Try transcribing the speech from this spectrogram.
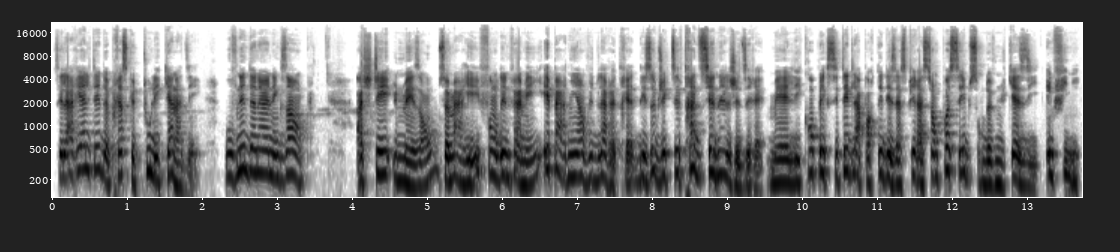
C'est la réalité de presque tous les Canadiens. Vous venez de donner un exemple. Acheter une maison, se marier, fonder une famille, épargner en vue de la retraite, des objectifs traditionnels, je dirais, mais les complexités de la portée des aspirations possibles sont devenues quasi infinies.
